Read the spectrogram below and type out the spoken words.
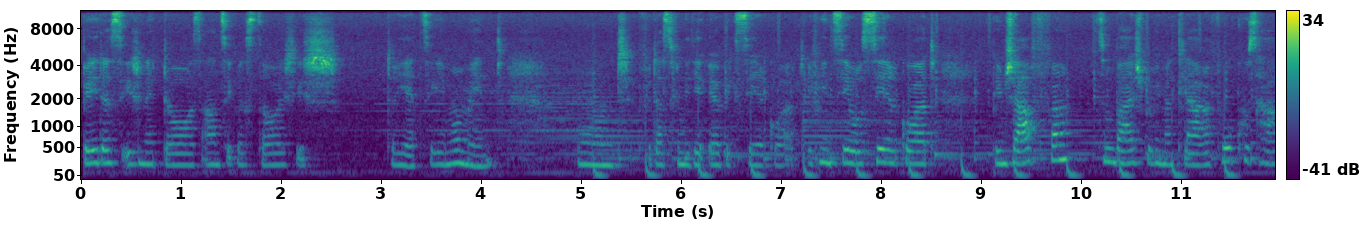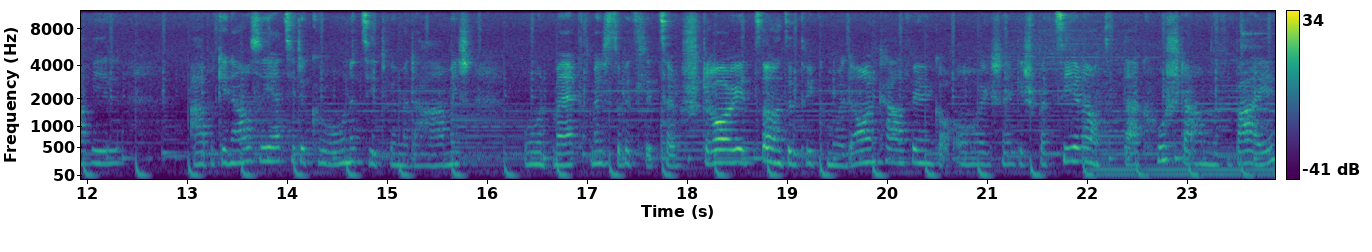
Beides ist nicht da. Das Einzige, was da ist, ist der jetzige Moment. Und für das finde ich die Übung sehr gut. Ich finde sie auch sehr gut beim Arbeiten, zum Beispiel, wenn man einen klaren Fokus haben will. Aber genauso jetzt in der Corona-Zeit, wenn man daheim ist und merkt, man ist so ein bisschen zerstreut so, und dann trinkt man da einen Kaffee und geht mal schnell spazieren und der Tag huscht an vorbei,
